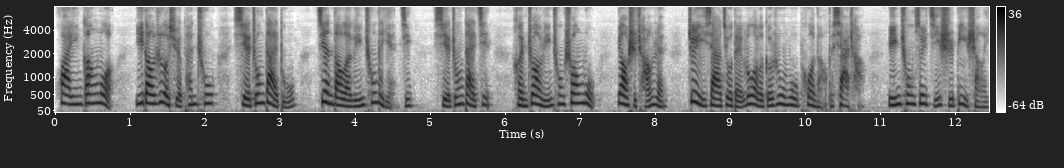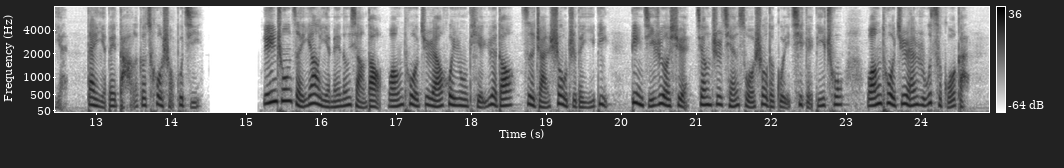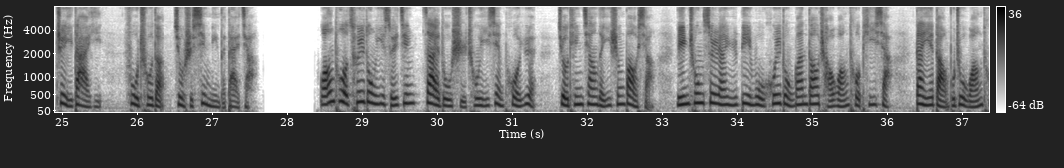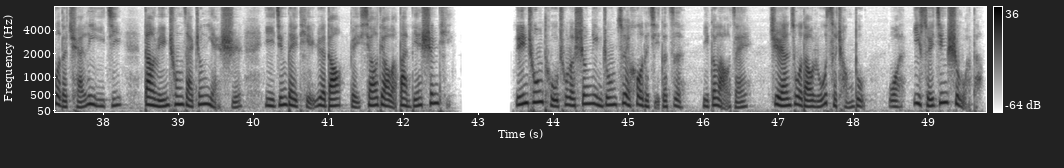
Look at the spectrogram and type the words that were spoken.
话音刚落，一道热血喷出，血中带毒，溅到了林冲的眼睛，血中带劲，狠撞林冲双目。要是常人，这一下就得落了个入目破脑的下场。林冲虽及时闭上了眼，但也被打了个措手不及。林冲怎样也没能想到，王拓居然会用铁月刀自斩受制的一臂，并集热血将之前所受的鬼气给逼出。王拓居然如此果敢，这一大意，付出的就是性命的代价。王拓催动易随经，再度使出一线破月，就听“枪”的一声爆响。林冲虽然于闭目挥动弯刀朝王拓劈下。但也挡不住王拓的全力一击。当林冲在睁眼时，已经被铁月刀给削掉了半边身体。林冲吐出了生命中最后的几个字：“你个老贼，居然做到如此程度！我易随经是我的。”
